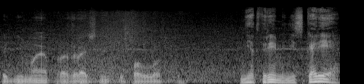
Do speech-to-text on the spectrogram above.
поднимая прозрачный купол лодки. «Нет времени, скорее!»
